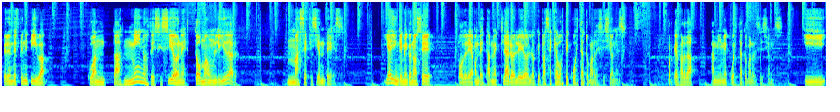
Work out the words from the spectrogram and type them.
Pero en definitiva, cuantas menos decisiones toma un líder, más eficiente es. Y alguien que me conoce podría contestarme, claro, Leo, lo que pasa es que a vos te cuesta tomar decisiones. Porque es verdad, a mí me cuesta tomar decisiones. Y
